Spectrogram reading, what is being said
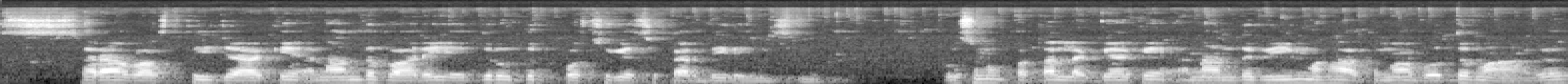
ਸਰਾਵਸਤੀ ਜਾ ਕੇ ਆਨੰਦ ਬਾਰੇ ਇੱਧਰ ਉੱਧਰ ਪੁੱਛ-ਗਿੱਛ ਕਰਦੀ ਰਹੀ ਸੀ। ਉਸ ਨੂੰ ਪਤਾ ਲੱਗਿਆ ਕਿ ਆਨੰਦ ਵੀ ਮਹਾਤਮਾ ਬੁੱਧ ਵਾਂਗ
